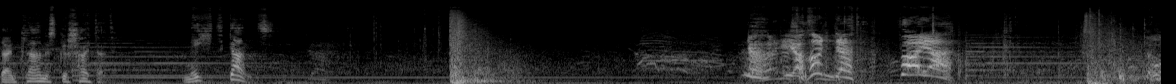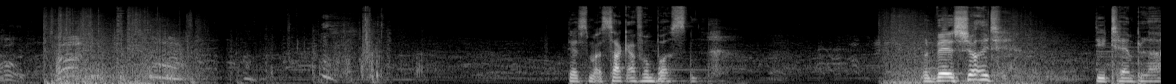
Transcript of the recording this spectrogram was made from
Dein Plan ist gescheitert. Nicht ganz. Ihr Hunde! Feuer! Das Massaker von Boston. Und wer ist schuld? Die Templer.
